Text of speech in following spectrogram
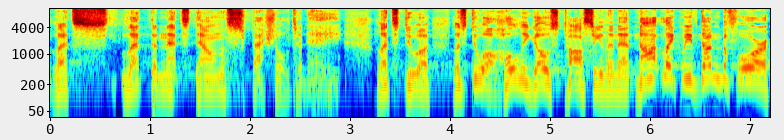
let's let the nets down special today. Let's do a let's do a Holy Ghost tossing in the net, not like we've done before,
